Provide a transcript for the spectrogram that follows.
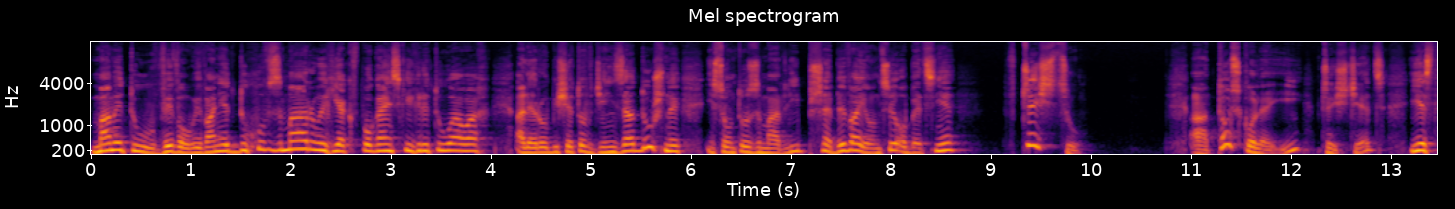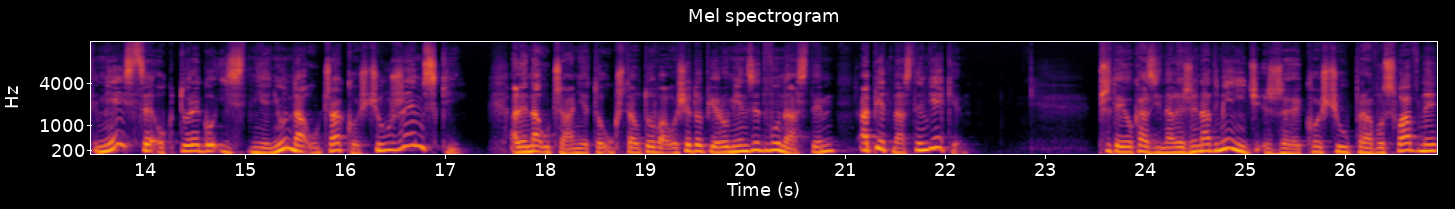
Mamy tu wywoływanie duchów zmarłych, jak w pogańskich rytuałach, ale robi się to w dzień zaduszny i są to zmarli przebywający obecnie w czyśćcu. A to z kolei, czyściec, jest miejsce, o którego istnieniu naucza Kościół rzymski. Ale nauczanie to ukształtowało się dopiero między XII a XV wiekiem. Przy tej okazji należy nadmienić, że Kościół prawosławny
